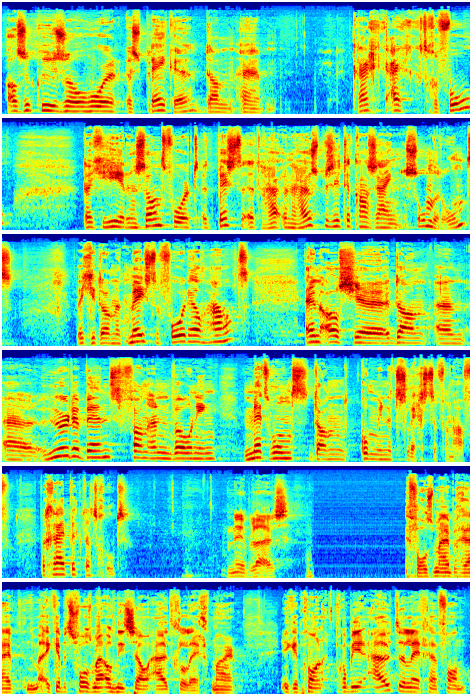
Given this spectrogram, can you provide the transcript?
als ik u zo hoor eh, spreken, dan eh, krijg ik eigenlijk het gevoel... dat je hier in Zandvoort het beste het hu- een huisbezitter kan zijn zonder hond. Dat je dan het meeste voordeel haalt. En als je dan een eh, huurder bent van een woning met hond... dan kom je het slechtste vanaf. Begrijp ik dat goed? Meneer Bluis. Volgens mij begrijp maar ik heb het volgens mij ook niet zo uitgelegd, maar ik heb gewoon proberen uit te leggen van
